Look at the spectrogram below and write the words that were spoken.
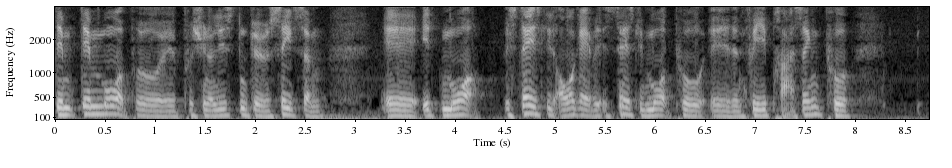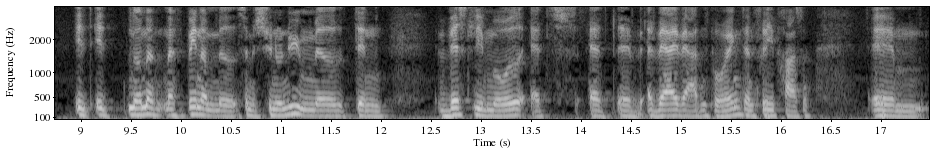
Det, det mor på, øh, på journalisten blev jo set som øh, et mor et statsligt overgreb, et statsligt mord på øh, den frie presse, ikke? på et, et, noget, man, man forbinder med som et synonym med den vestlige måde at, at, øh, at være i verden på, ikke? den frie presse. Øhm,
